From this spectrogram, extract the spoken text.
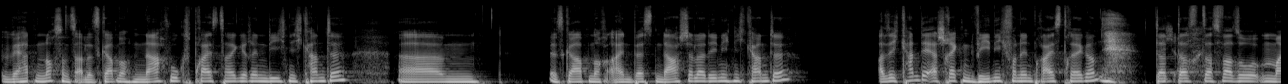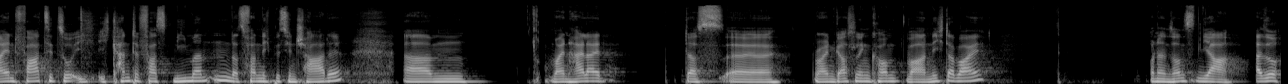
wer hat denn noch sonst alles? Es gab noch eine Nachwuchspreisträgerin, die ich nicht kannte. Ähm, es gab noch einen besten Darsteller, den ich nicht kannte. Also ich kannte erschreckend wenig von den Preisträgern. Das, das, das war so mein Fazit. So, ich, ich kannte fast niemanden. Das fand ich ein bisschen schade. Ähm, mein Highlight, dass äh, Ryan Gosling kommt, war nicht dabei. Und ansonsten ja. Also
